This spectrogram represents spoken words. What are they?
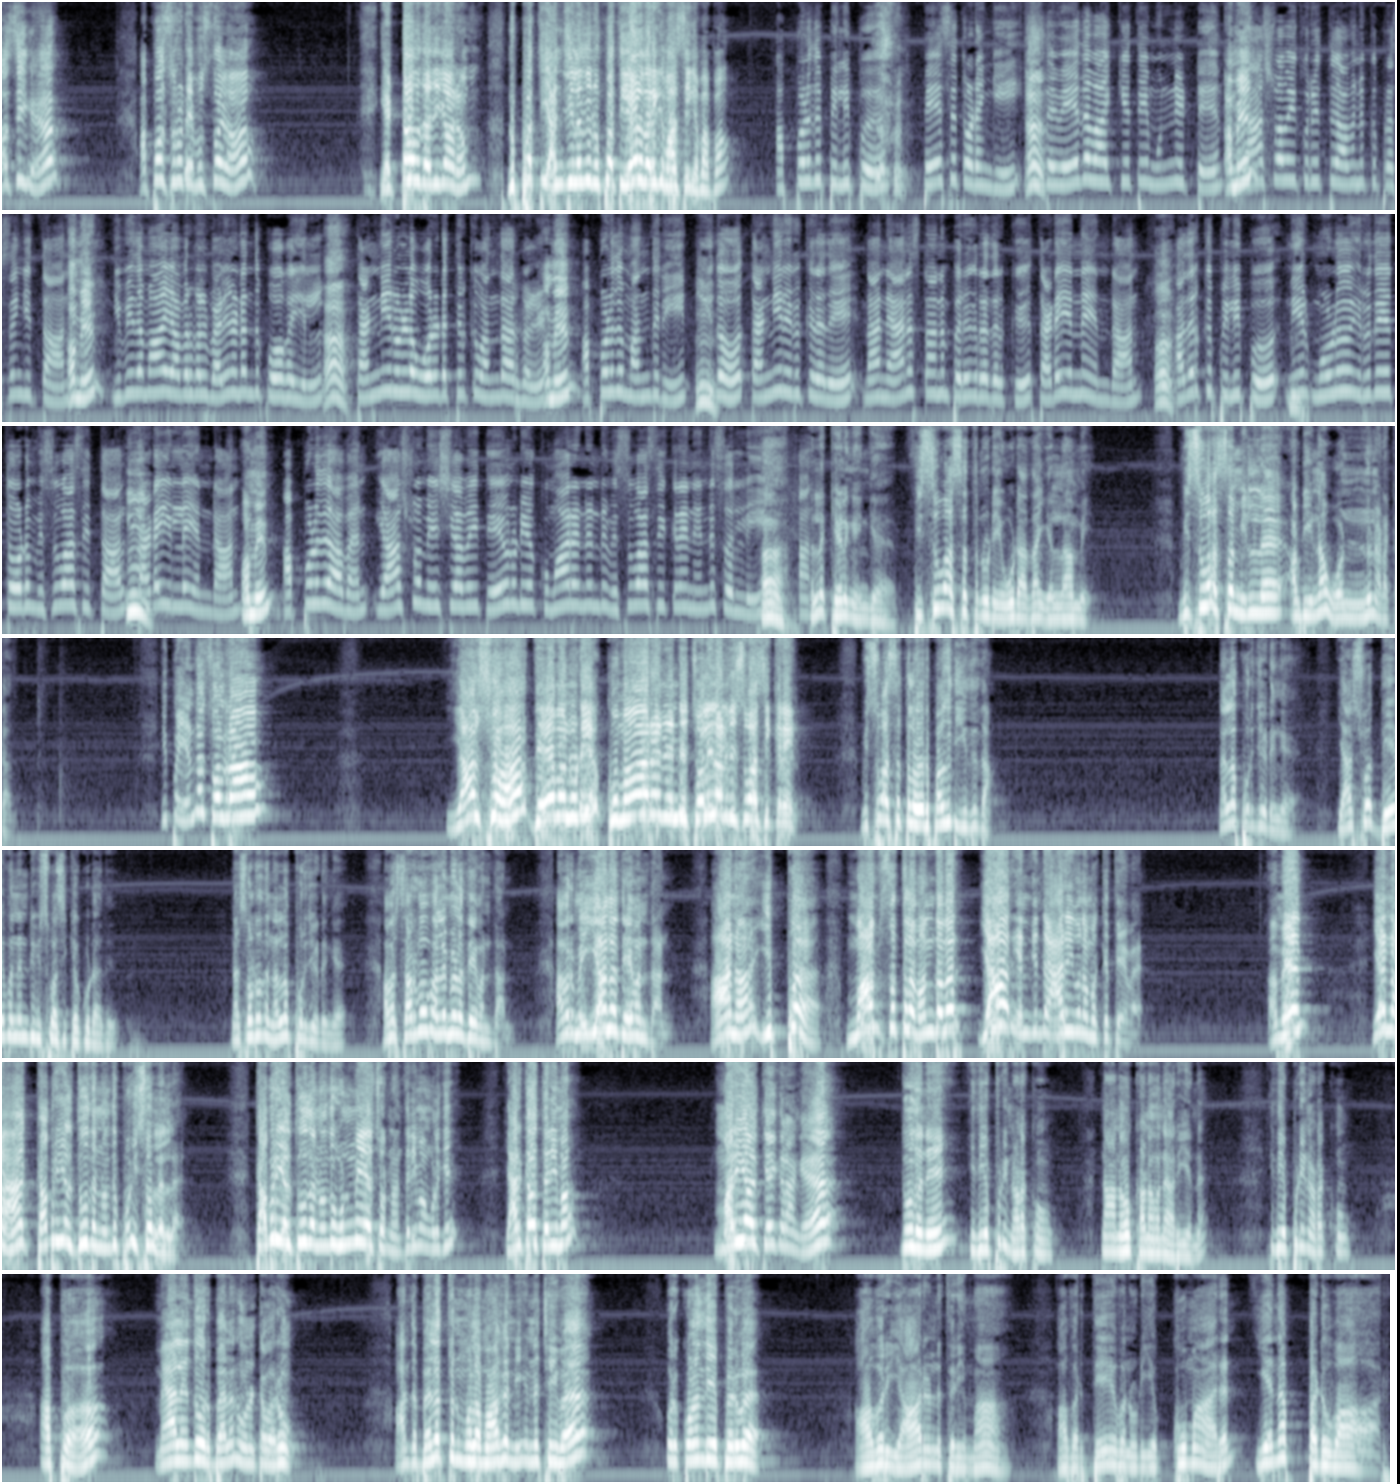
வாசிங்க. அப்போஸ்தலருடைய புஸ்தகம் எட்டாவது அதிகாரம் முப்பத்தி அஞ்சுல இருந்து முப்பத்தி ஏழு வரைக்கும் வாசிங்க பாப்போம். அப்பொழுது பிலிப்பு பேசத் தொடங்கி இந்த வேத வாக்கியத்தை முன்னிட்டு. யாஷ்வாவை குறித்து அவனுக்கு பிரசங்கித்தான். இவ்விதமாய் அவர்கள் வழிநடந்து போகையில் ஆ. தண்ணீருள்ள ஓரிடத்திற்கு வந்தார்கள். அப்பொழுது மந்திரி இதோ தண்ணீர் இருக்கிறதே நான் ஞானஸ்தானம் பெறுகிறதற்கு தடை என்ன என்றான். அதற்கு பிலிப்பு நீர் முழு இருதயத்தோடும் விசுவாசித்தால் தடை இல்லை என்றான். அப்பொழுது அவன் யாஸ்வமேஷியாவை தேவனுடைய குமாரன் என்று விசுவாசிக்கிறேன் என்று சொல்லி ஆ, நல்லா கேளுங்க இங்க ஊடாக தான் எல்லாமே. விசுவாசம் இல்லை அப்படின்னா ஒன்றும் நடக்காது. இப்ப என்ன சொல்றான்? யாஷுவா தேவனுடைய குமாரன் என்று சொல்லி நான் விசுவாசிக்கிறேன். விசுவாசத்துல ஒரு பகுதி இதுதான். நல்லா புரிஞ்சுக்கிடுங்க. யாசுவா தேவன் என்று விசுவாசிக்க கூடாது. நான் சொல்றதை நல்லா புரிஞ்சுக்கிடுங்க. அவர் சர்வ வல்லமையுள்ள தேவன் தான் அவர் மெய்யான தேவன் தான் ஆனா இப்ப மாம்சத்துல வந்தவர் யார் என்கின்ற அறிவு நமக்கு தேவை. ஆமென். ஏன்னா கபிரியல் தூதன் வந்து பொய் சொல்லல. கபிரியல் தூதன் வந்து உண்மையை சொன்னான். தெரியுமா உங்களுக்கு? யாருக்காவது தெரியுமா? மரியாள் கேட்குறாங்க தூதனே இது எப்படி நடக்கும்? நானோ கணவனை அறியனேன் இது எப்படி நடக்கும்? அப்போ மேலேருந்து ஒரு பலன் உன்கிட்ட வரும். அந்த பலத்தின் மூலமாக நீ என்ன செய்வ? ஒரு குழந்தையை பெறுவ. அவர் யாருன்னு தெரியுமா? அவர் தேவனுடைய குமாரன் எனப்படுவார்.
